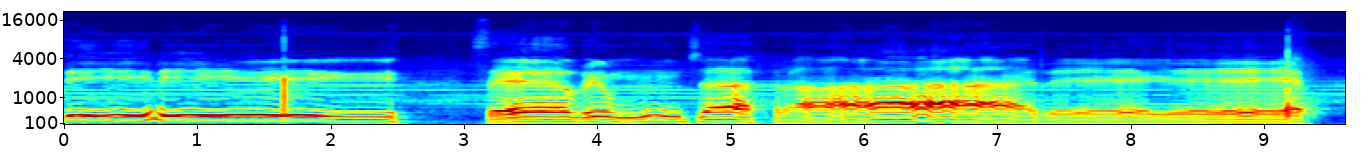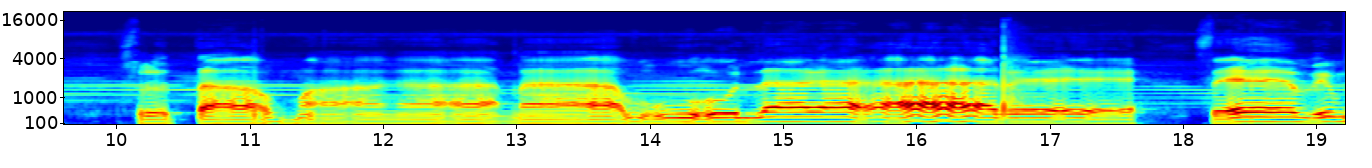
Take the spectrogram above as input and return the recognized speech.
നീ സേവിം ചരേ ശ്രുതമാനൂലരേ സേവിം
